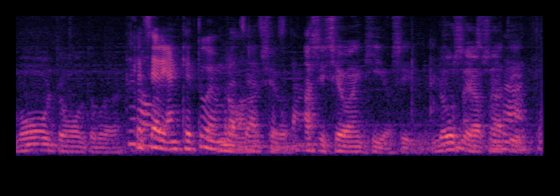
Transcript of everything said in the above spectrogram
molto molto bravi. Però- Che c'eri anche tu in No, non c'ero. quest'anno. Ah sì, c'ero anch'io, sì. Loro sono andati.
